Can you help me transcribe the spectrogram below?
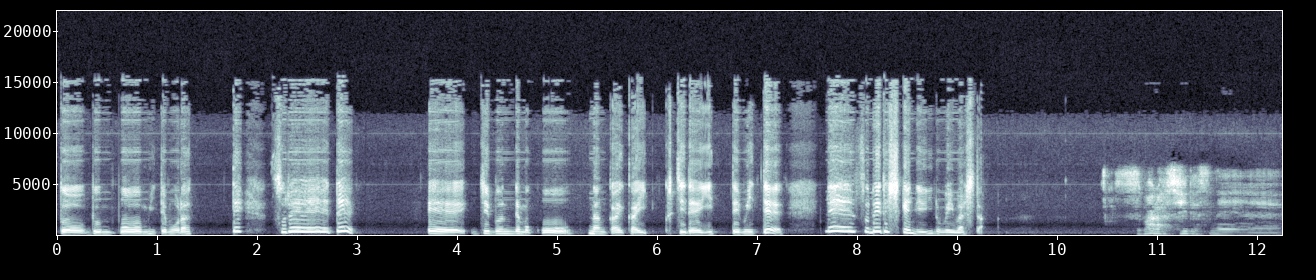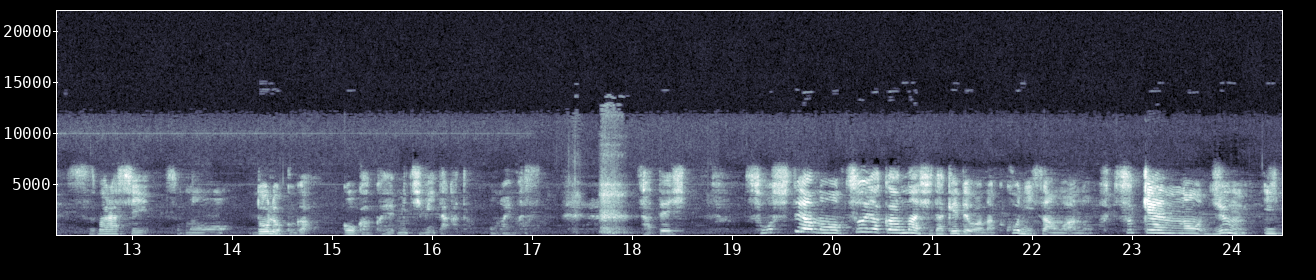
と文法を見てもらってそれで、えー、自分でもこう何回か口で言ってみてでそれで試験に挑みました。素晴らしいですね。素晴らしい。その努力が合格へ導いたかと思います。さて、そしてあの通訳案内士だけではなく、コニーさんはあの仏研の準1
